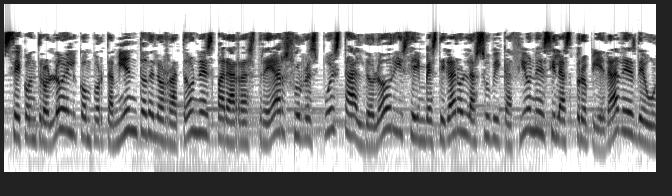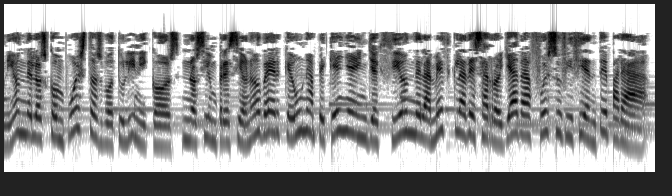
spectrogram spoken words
Se controló el comportamiento de los ratones para rastrear su respuesta al dolor y se investigaron las ubicaciones y las propiedades de unión de los compuestos botulínicos. Nos impresionó ver que una pequeña inyección de la mezcla desarrollada fue suficiente para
